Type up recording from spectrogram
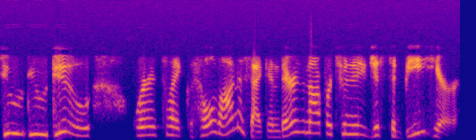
do, do, do where it's like, hold on a second, there's an opportunity just to be here.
